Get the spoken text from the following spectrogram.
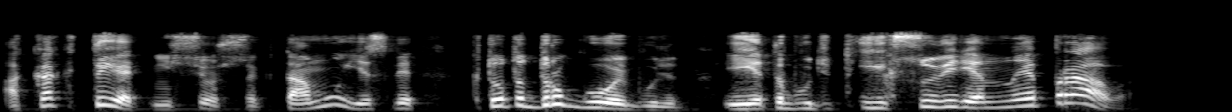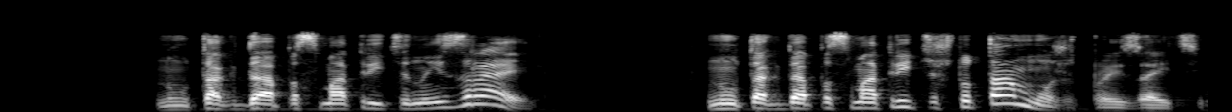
А как ты отнесешься к тому, если кто-то другой будет, и это будет их суверенное право? Ну, тогда посмотрите на Израиль. Ну, тогда посмотрите, что там может произойти.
